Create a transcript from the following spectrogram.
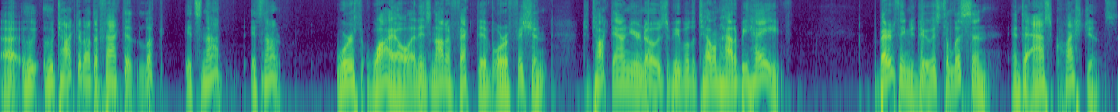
uh, who, who talked about the fact that, look, it's not, it's not worthwhile and it's not effective or efficient to talk down your nose to people to tell them how to behave. The better thing to do is to listen and to ask questions.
